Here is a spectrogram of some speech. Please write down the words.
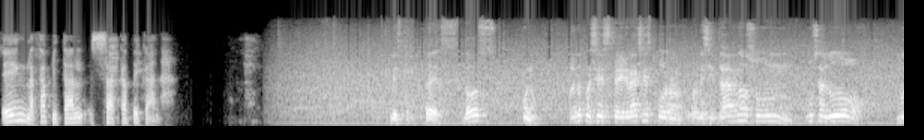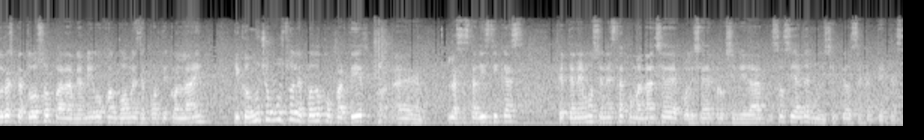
en la capital zacatecana. Listo, 3, 2, 1. Bueno, pues este, gracias por, visitarnos. Un, un, saludo muy respetuoso para mi amigo Juan Gómez de Portico Online. Y con mucho gusto le puedo compartir eh, las estadísticas que tenemos en esta comandancia de Policía de Proximidad Social del municipio de Zacatecas.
